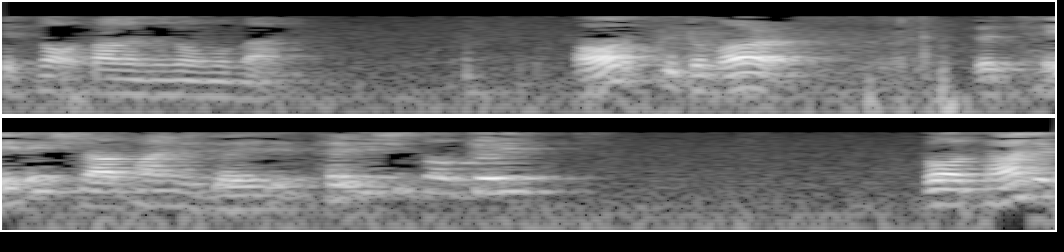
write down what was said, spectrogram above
it's not done in the normal manner. Ask the Gemara. But Tadish, Lapine Goizes, Tadish is not Goizes. But Tanya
